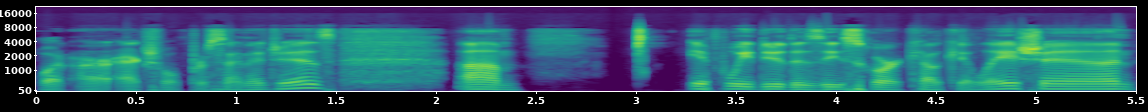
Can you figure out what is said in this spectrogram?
what our actual percentage is. Um, if we do the z-score calculation,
